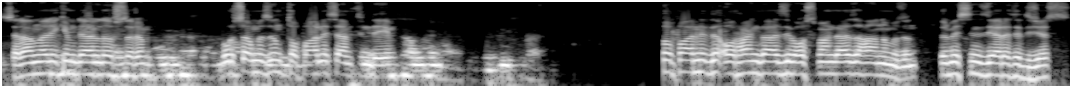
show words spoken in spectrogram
Selamünaleyküm değerli dostlarım. Bursa'mızın Tophane semtindeyim. Tophane'de Orhan Gazi ve Osman Gazi Hanımızın türbesini ziyaret edeceğiz.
